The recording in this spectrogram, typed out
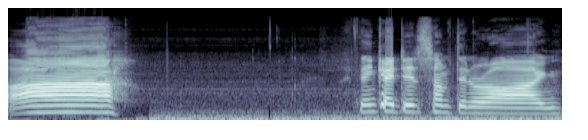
Ah! I think I did something wrong.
